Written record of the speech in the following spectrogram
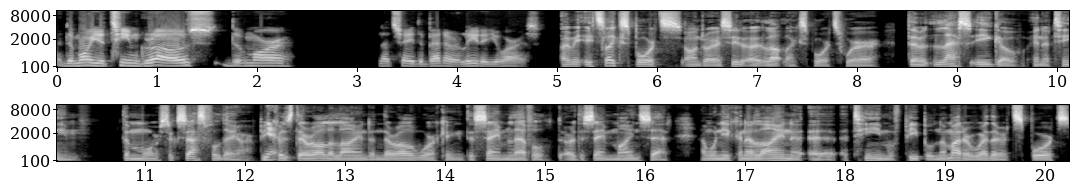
The more your team grows, the more, let's say, the better leader you are. I mean, it's like sports, Andre. I see it a lot like sports where the less ego in a team, the more successful they are because they're all aligned and they're all working the same level or the same mindset. And when you can align a, a team of people, no matter whether it's sports,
